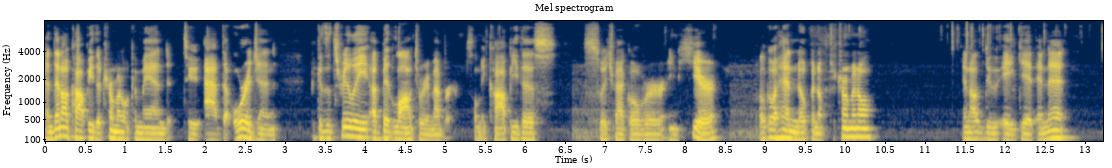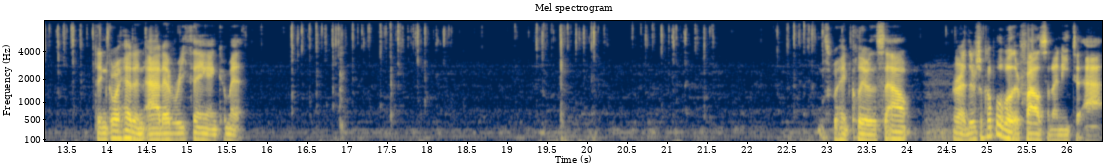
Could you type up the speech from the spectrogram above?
And then I'll copy the terminal command to add the origin because it's really a bit long to remember. So let me copy this, switch back over in here. I'll go ahead and open up the terminal and I'll do a git init. Then go ahead and add everything and commit. Let's go ahead and clear this out. All right, there's a couple of other files that I need to add.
